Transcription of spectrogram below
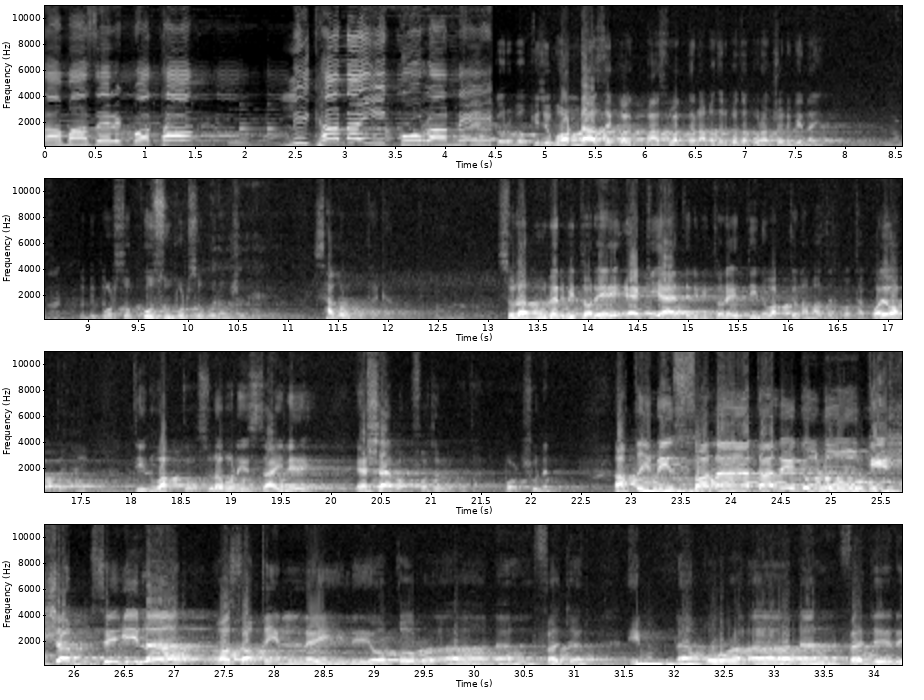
নামাজের কথা লিখা নাই কোরআনে। করব, কিছু ভন্ডা আছে পাঁচ ওয়াক্ত নামাজের কথা কোরআন শরীফে নাই। তুমি পড়ছো পড়ছো কোরআন শরীফ। ছাগল কোথাকার? সুরা নূরের ভিতরে, একই আয়াতের ভিতরে তিন ওয়াক্ত নামাজের কথা। কয় ওয়াক্ত? তিন ওয়াক্ত। সুরা বনি ইসরাইলে এশা এবং ফজরের কথা। শুনেন। أقم الصلاة لدلوك الشمس إلى غسق الليل وقرآن الفجر إن قرآن الفجر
